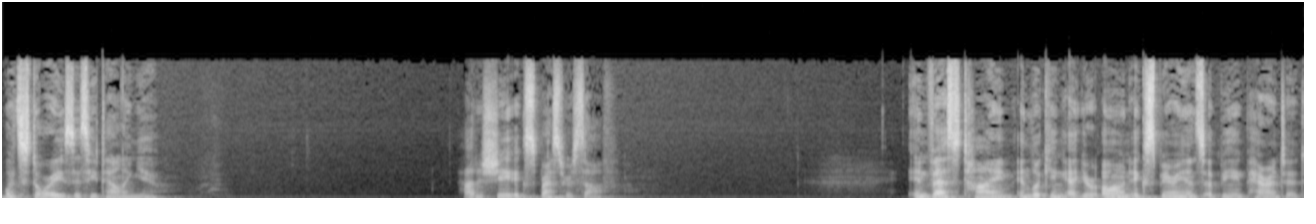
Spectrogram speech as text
What stories is he telling you? How does she express herself? Invest time in looking at your own experience of being parented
